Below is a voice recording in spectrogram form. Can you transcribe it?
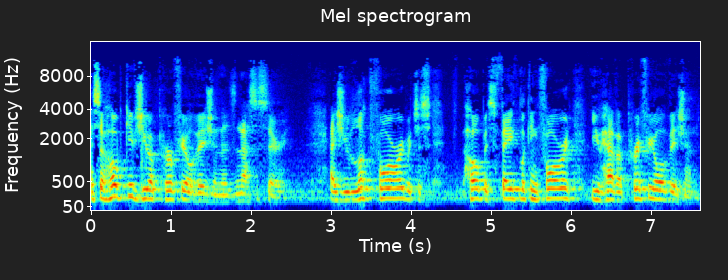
And so hope gives you a peripheral vision that is necessary. As you look forward, which is hope is faith looking forward, you have a peripheral vision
